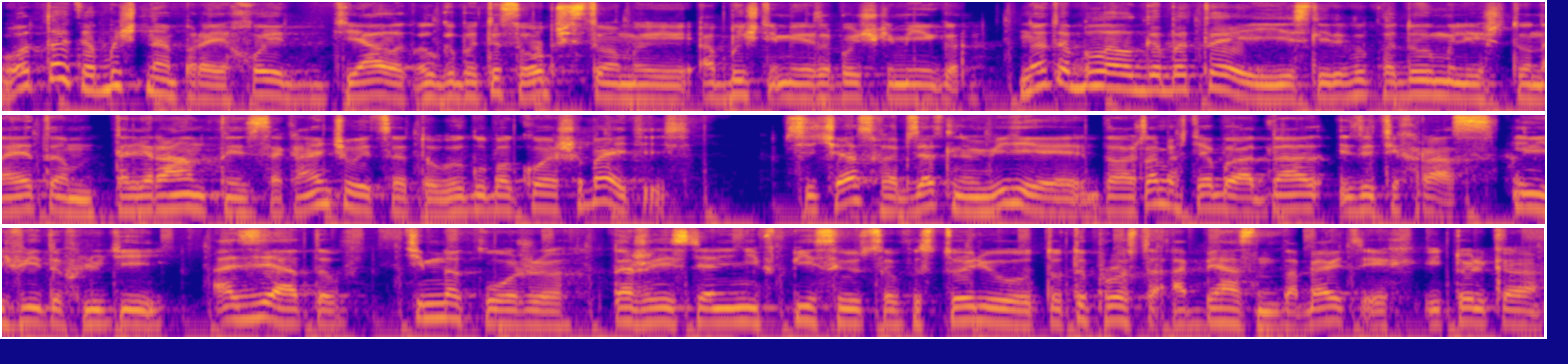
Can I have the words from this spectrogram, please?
Вот так обычно происходит диалог ЛГБТ-сообществом и обычными разработчиками игр. Но это было ЛГБТ, и если вы подумали, что на этом толерантность заканчивается, то вы глубоко ошибаетесь. Сейчас в обязательном виде должна быть хотя бы одна из этих рас или видов людей. Азиатов, темнокожих. Даже если они не вписываются в историю, то ты просто обязан добавить их и только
